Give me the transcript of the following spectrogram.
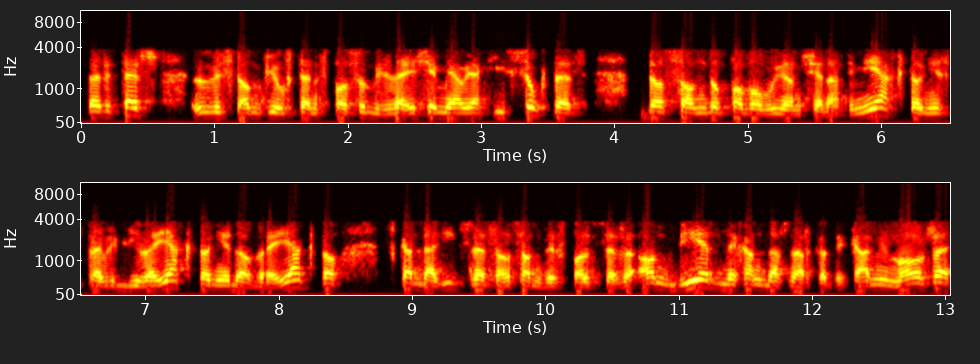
który też wystąpił w ten sposób i zdaje się miał jakiś sukces do sądu, powołując się na tym, jak to niesprawiedliwe, jak to niedobre, jak to skandaliczne są sądy w Polsce, że on, biedny handlarz narkotykami, może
